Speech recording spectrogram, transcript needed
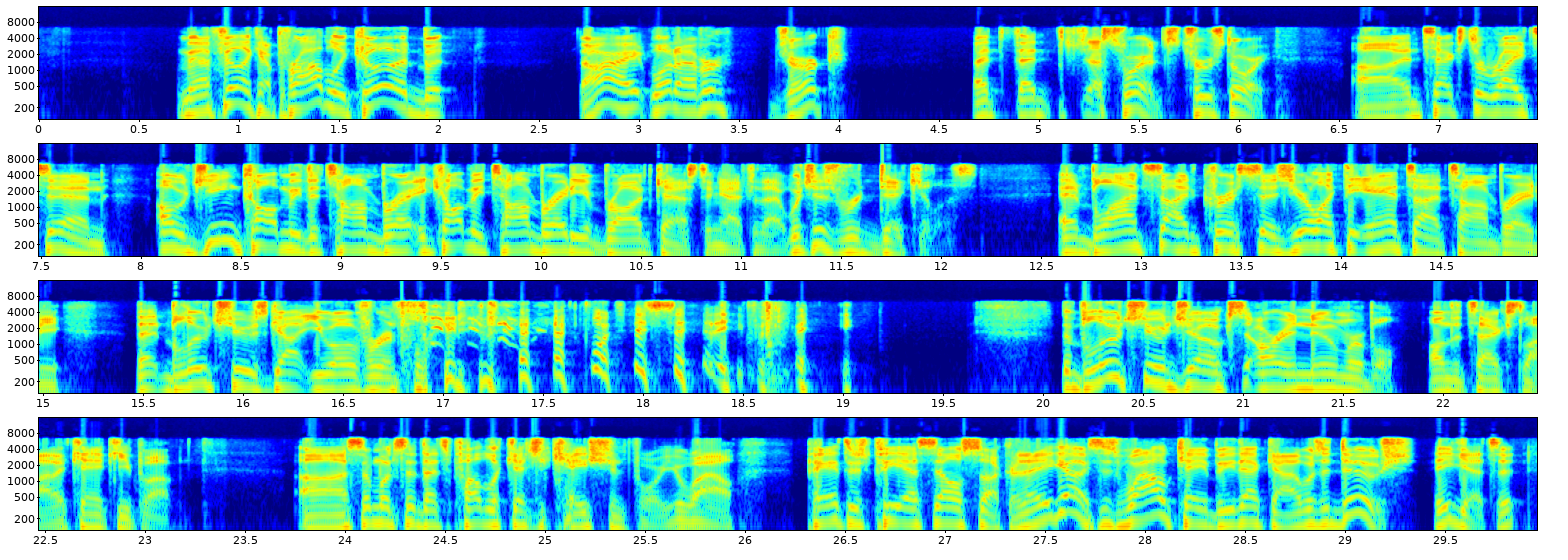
I mean, I feel like I probably could, but all right, whatever. Jerk. That, that, I swear, it's true story. Uh, and Texter writes in, oh, Gene called me the Tom Brady. He called me Tom Brady of broadcasting after that, which is ridiculous. And Blindside Chris says, you're like the anti Tom Brady. That blue chews got you overinflated. what does that even mean? The blue chew jokes are innumerable on the text line. I can't keep up. Uh, someone said that's public education for you. Wow. Panthers PSL sucker. There you go. He says, wow, KB, that guy was a douche. He gets it.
